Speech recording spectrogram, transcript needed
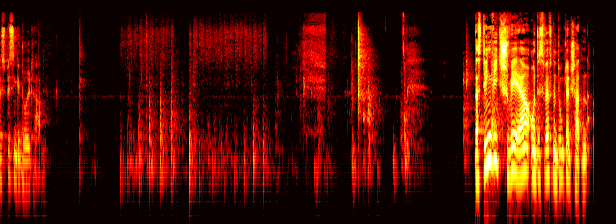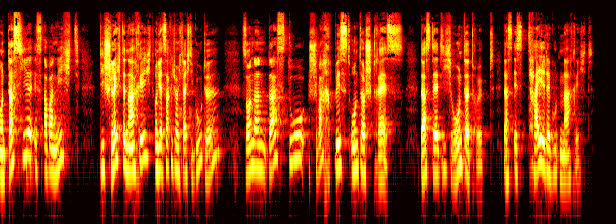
Müsst ein bisschen Geduld haben. Das Ding wiegt schwer und es wirft einen dunklen Schatten. Und das hier ist aber nicht die schlechte Nachricht, und jetzt sage ich euch gleich die gute, sondern dass du schwach bist unter Stress, dass der dich runterdrückt. Das ist Teil der guten Nachricht,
